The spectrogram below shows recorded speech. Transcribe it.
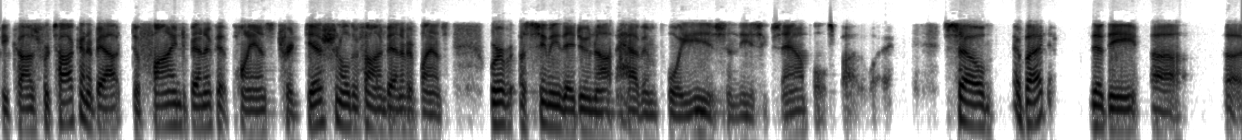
because we're talking about defined benefit plans, traditional defined benefit plans. We're assuming they do not have employees in these examples, by the way. So, but the, the uh, uh,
